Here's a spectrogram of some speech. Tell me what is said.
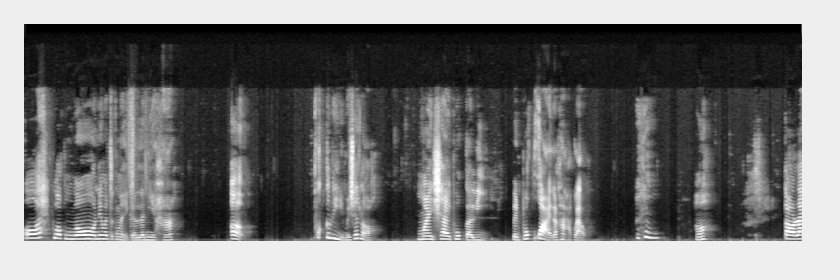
โอ้ยพวกโง่ นี่มาจากไหนกันล่ะเนี่ยฮะ เออพวกกะหรี่ไม่ใช่หรอ ไม่ใช่พวกกะหรี่ เป็นพวกควายต่างหากเราฮะตอนแร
